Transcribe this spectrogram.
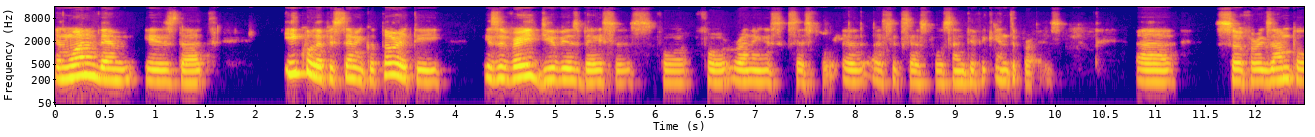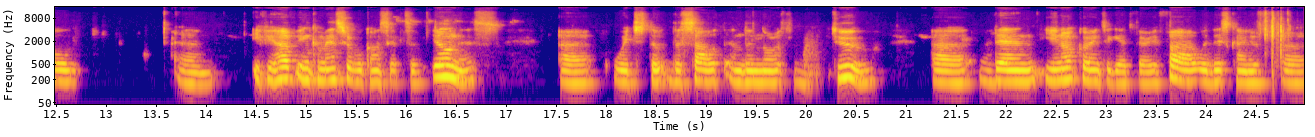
and one of them is that equal epistemic authority is a very dubious basis for for running a successful a successful scientific enterprise. Uh, so, for example, um, if you have incommensurable concepts of illness, uh, which the, the South and the North do, uh, then you're not going to get very far with this kind of uh,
